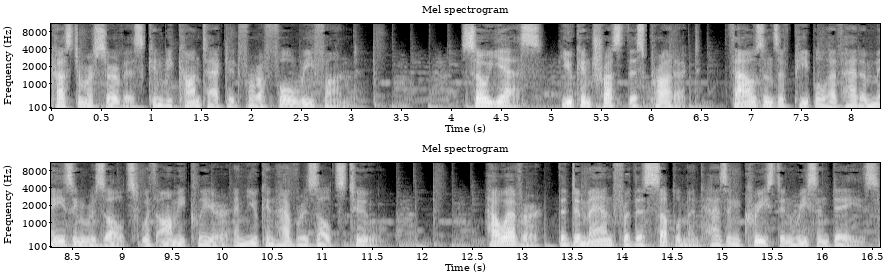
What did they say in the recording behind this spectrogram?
customer service can be contacted for a full refund. So yes, you can trust this product, thousands of people have had amazing results with AmiClear and you can have results too. However, the demand for this supplement has increased in recent days.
